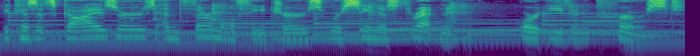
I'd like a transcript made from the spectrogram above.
because its geysers and thermal features were seen as threatening or even cursed.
